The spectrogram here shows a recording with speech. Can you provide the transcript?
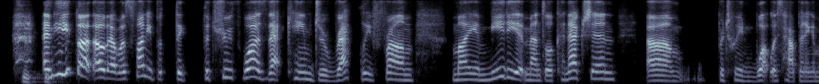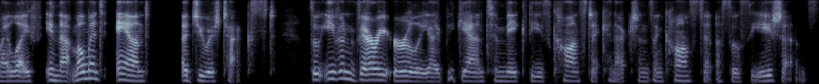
and he thought, oh, that was funny. But the, the truth was that came directly from my immediate mental connection um, between what was happening in my life in that moment and a Jewish text. So even very early, I began to make these constant connections and constant associations.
